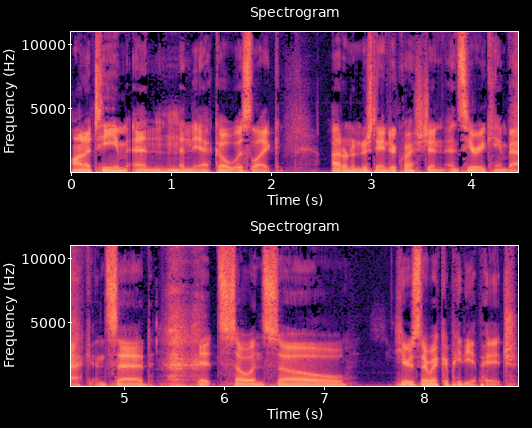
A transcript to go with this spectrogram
on a team, and Mhm. and the Echo was like, "I don't understand your question." And Siri came back and said, "It's so and so. Here's their Wikipedia page."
